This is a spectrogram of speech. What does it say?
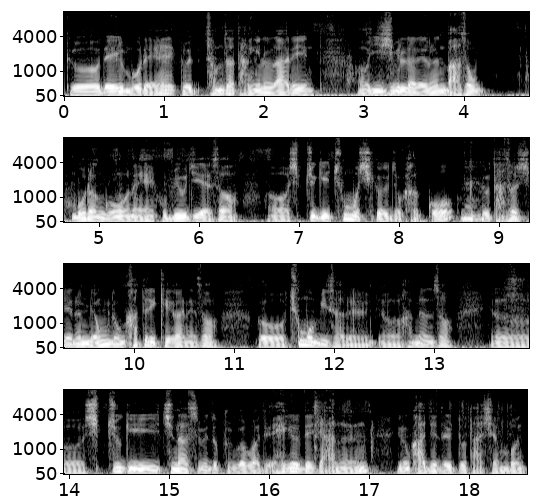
그 내일 모레 그 참사 당일 날인 어, 20일 날에는 마속 모란공원의 그 묘지에서 어, 10주기 추모식을 좀 갖고 네. 그 5시에는 명동 카톨릭회관에서 그 추모 미사를 어, 하면서 어, 10주기 지났음에도 불구하고 아직 해결되지 않은 이런 과제들 또 다시 한번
